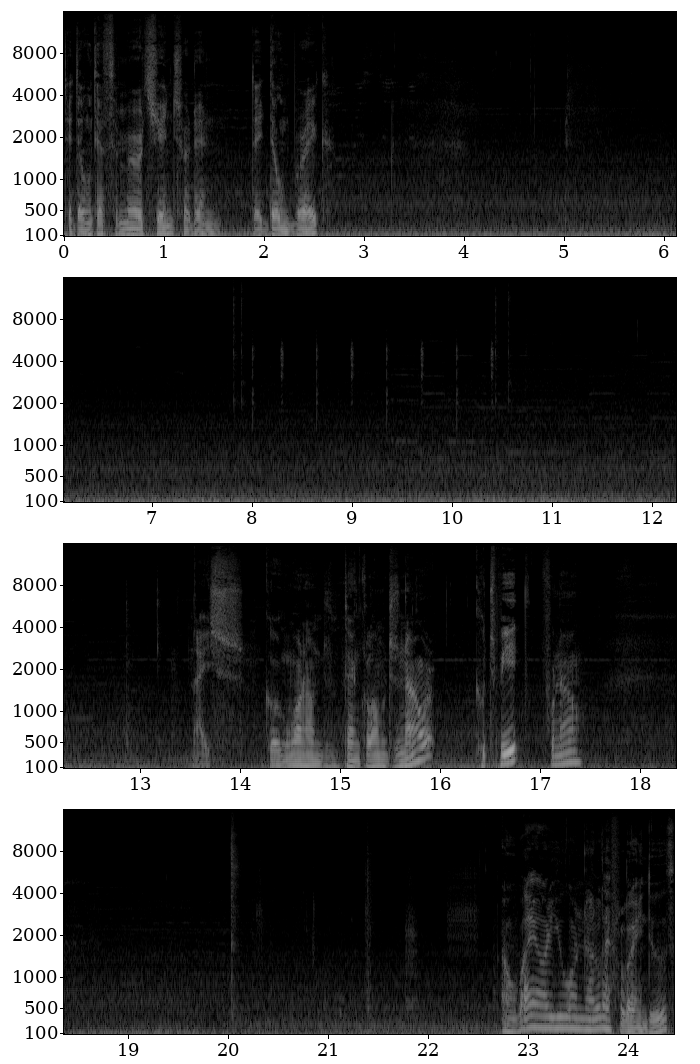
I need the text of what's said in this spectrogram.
they don't have the merge in, so then they don't break. Nice. Going 110 kilometers an hour. Good speed for now. Oh, why are you on the left lane, dude?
